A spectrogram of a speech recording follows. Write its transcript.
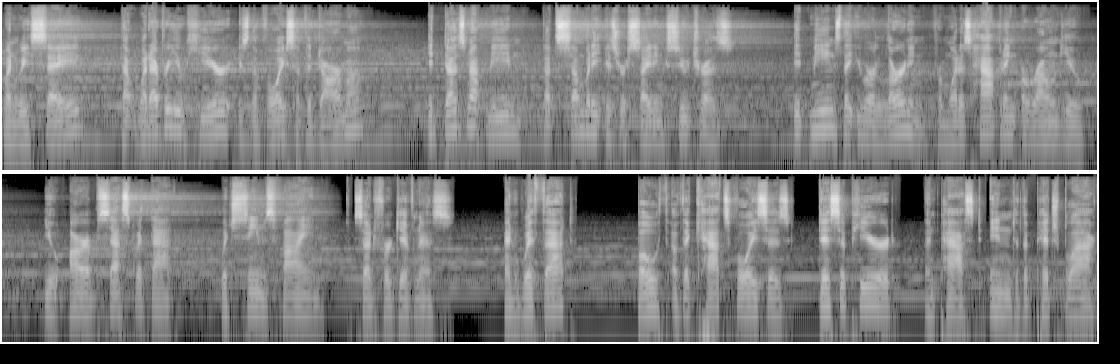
When we say that whatever you hear is the voice of the Dharma, it does not mean that somebody is reciting sutras. It means that you are learning from what is happening around you. You are obsessed with that, which seems fine, said Forgiveness. And with that, both of the cat's voices disappeared and passed into the pitch black.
